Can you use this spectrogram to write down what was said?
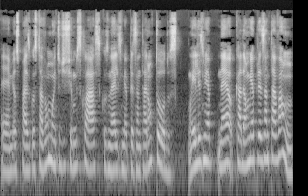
É, meus pais gostavam muito de filmes clássicos, né? Eles me apresentaram todos. Eles me, né? Cada um me apresentava um.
